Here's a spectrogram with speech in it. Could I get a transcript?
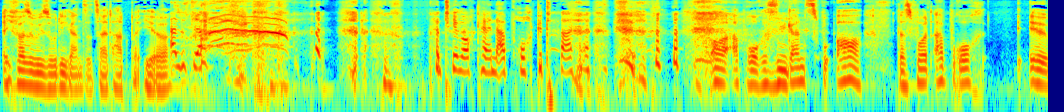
Ich war sowieso die ganze Zeit hart bei ihr. Alles klar. Hat dem auch keinen Abbruch getan. Oh, Abbruch ist ein ganz, oh, das Wort Abbruch äh,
